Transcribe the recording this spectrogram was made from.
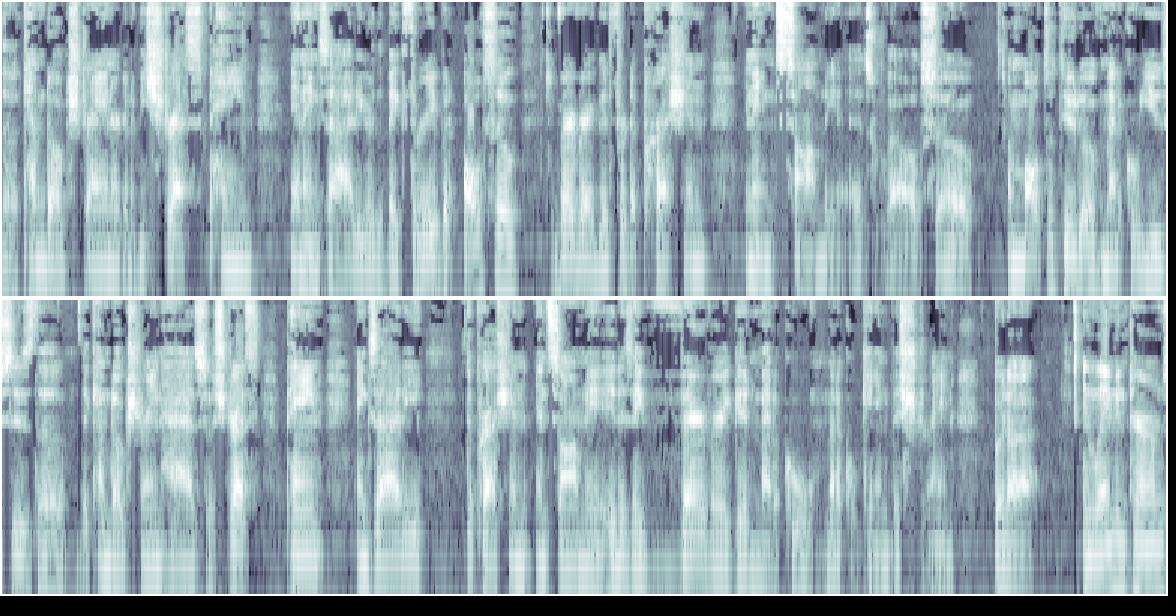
the Chemdawg strain are going to be stress, pain, and anxiety are the big three, but also very, very good for depression and insomnia as well. So, a multitude of medical uses the, the Chemdawg strain has. So, stress, pain, anxiety, depression, insomnia. It is a very, very good medical medical cannabis strain. But uh, in layman terms,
